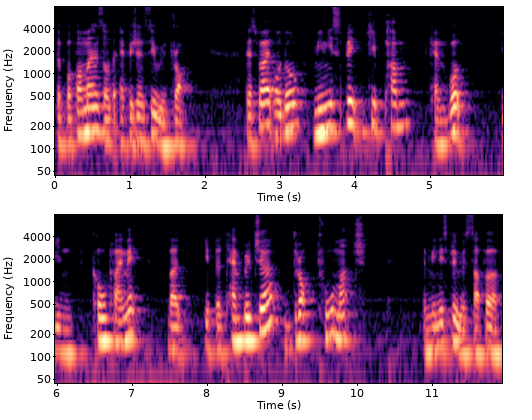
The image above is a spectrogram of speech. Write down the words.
the performance or the efficiency will drop. That's why although mini split heat pump can work in cold climate, but if the temperature drop too much, the mini split will suffer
